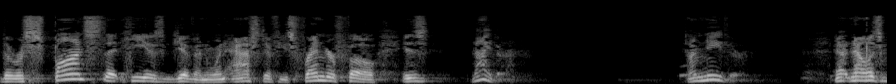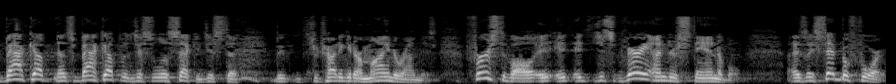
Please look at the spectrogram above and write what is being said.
the response that he is given when asked if he's friend or foe is neither. I'm neither. Now, now, let's back up. Let's back up in just a little second, just to, to try to get our mind around this. First of all, it, it, it's just very understandable. As I said before,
